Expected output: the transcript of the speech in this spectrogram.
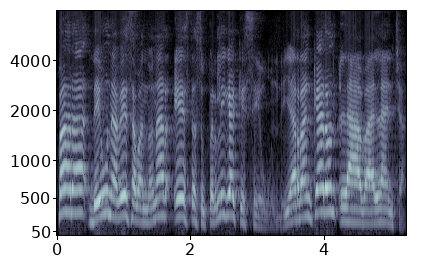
para de una vez abandonar esta Superliga que se hunde y arrancaron la avalancha.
